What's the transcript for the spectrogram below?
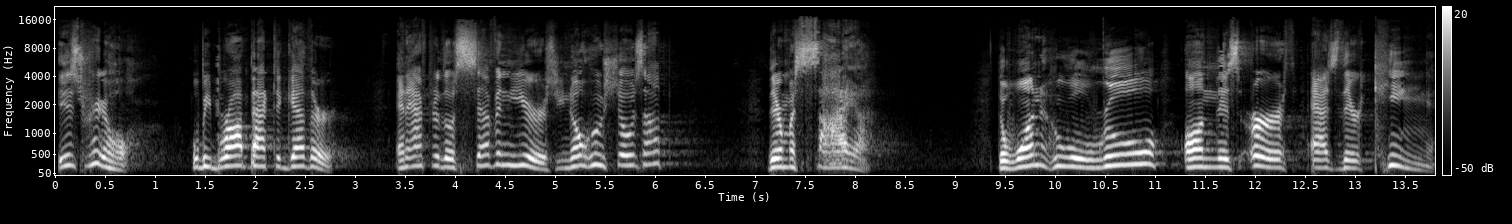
Israel will be brought back together. And after those seven years, you know who shows up? Their Messiah the one who will rule on this earth as their king.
